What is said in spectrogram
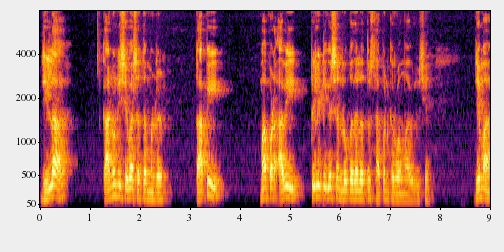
જિલ્લા કાનૂની સેવા સત્તા મંડળ તાપીમાં પણ આવી પ્રી લિટિગેશન લોક અદાલતનું સ્થાપન કરવામાં આવેલું છે. જેમાં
